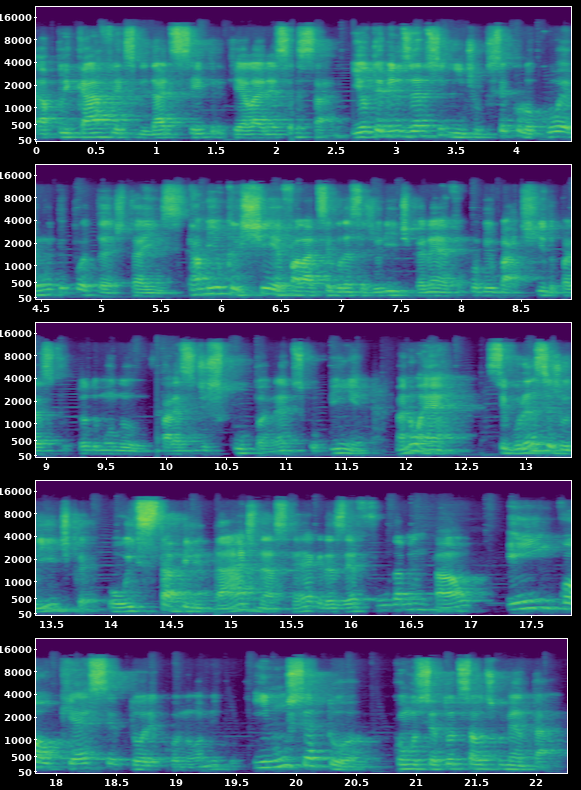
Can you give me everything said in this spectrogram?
aplicar a flexibilidade sempre que ela é necessária. E eu termino dizendo o seguinte: o que você colocou é muito importante, Thaís. Está meio clichê falar de segurança jurídica, né? Ficou meio batido, parece que todo mundo parece desculpa, né? Desculpinha, mas não é. Segurança jurídica ou estabilidade nas regras é fundamental em qualquer setor econômico e num setor como o setor de saúde suplementar,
